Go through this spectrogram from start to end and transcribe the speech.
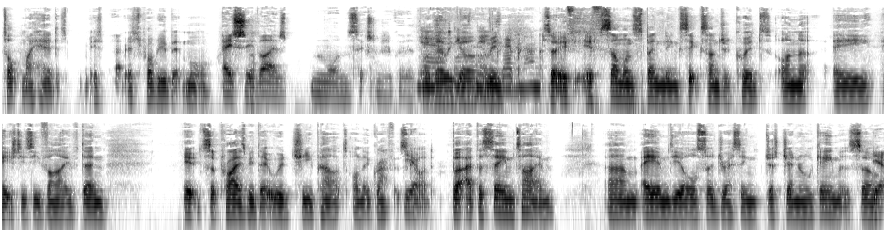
top of my head, it's, it's uh, it's probably a bit more. HC Vive's more than 600 quid, I think. Yeah, Well, there we go. I mean, 700 so if if someone's spending six hundred quid on a HTC Vive, then it surprised me that it would cheap out on a graphics Yeah. card. But at the same time, um, AMD are also addressing just general gamers. So Yeah.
